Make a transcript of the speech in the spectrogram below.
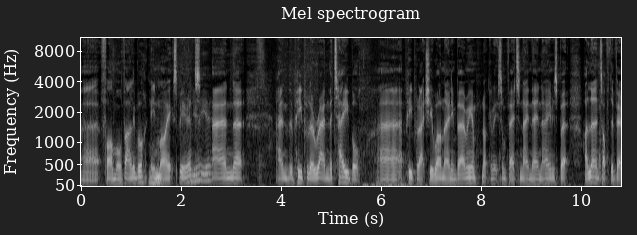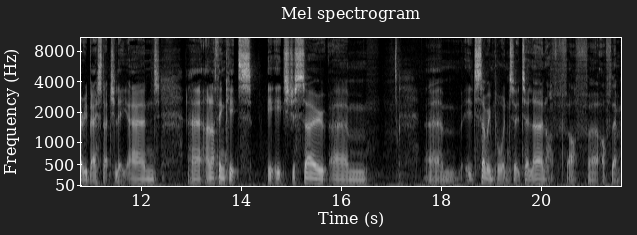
uh, far more valuable mm-hmm. in my experience. Yeah, yeah. And uh, and the people around the table uh, are people actually well known in Birmingham. Not going to it's unfair to name their names, but I learnt off the very best actually, and uh, and I think it's it, it's just so. Um, um, it's so important to, to learn off off uh, off them,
